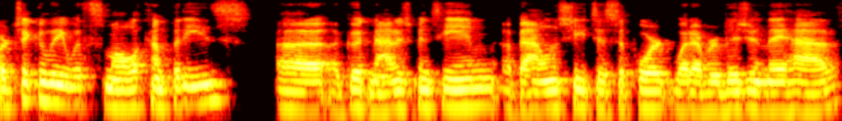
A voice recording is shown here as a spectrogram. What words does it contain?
particularly with small companies, uh, a good management team, a balance sheet to support whatever vision they have,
